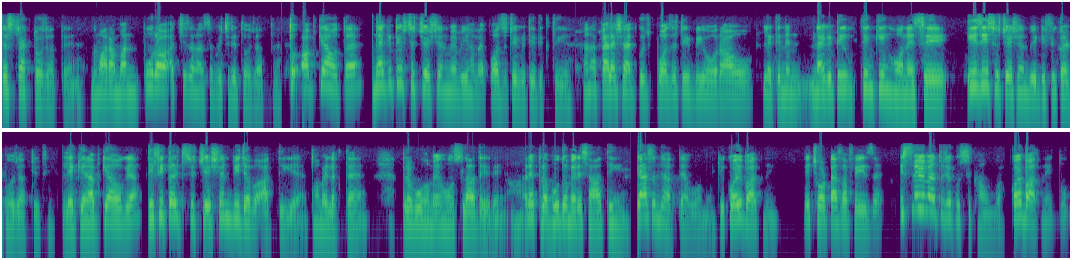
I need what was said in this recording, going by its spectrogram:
डिस्ट्रैक्ट हो जाते हैं। हमारा मन पूरा अच्छी तरह से विचलित हो जाता है। तो अब क्या होता है नेगेटिव सिचुएशन में भी हमें पॉजिटिविटी दिखती है है ना? पहले शायद कुछ पॉजिटिव भी हो रहा हो, लेकिन नेगेटिव थिंकिंग होने से इजी सिचुएशन भी डिफ़िकल्ट हो जाती थी। लेकिन अब क्या हो गया? डिफ़िकल्ट सिचुएशन भी जब आती है तो हमें लगता है, प्रभु हमें हौसला दे रहे हैं। अरे, प्रभु तो मेरे साथ ही हैं। क्या समझाते हैं वो हमें कि कोई बात नहीं, ये छोटा सा फ़ेज़ है। इसमें भी मैं तुझे कुछ सिखाऊँगा। कोई बात नहीं, तू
